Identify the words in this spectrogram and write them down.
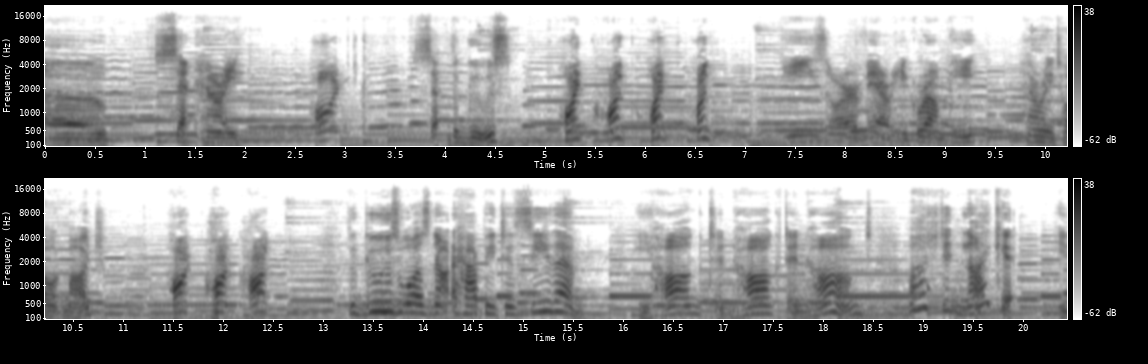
oh, said Henry. Honk said the goose. Hoink, hoink, hoink, hoink. These are very grumpy, Henry told Mudge. Honk, honk, honk. The goose was not happy to see them. He honked and honked and honked. Mudge didn't like it. He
